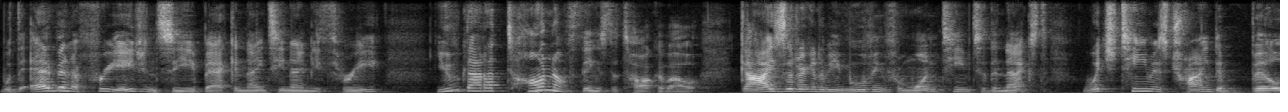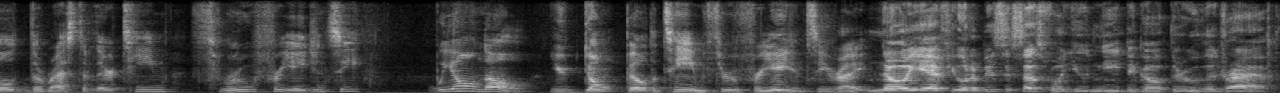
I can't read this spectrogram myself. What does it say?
With the advent of free agency back in 1993, you've got a ton of things to talk about. Guys that are going to be moving from one team to the next. Which team is trying to build the rest of their team through free agency? We all know you don't build a team through free agency, right? No, yeah, if you want to be successful, you need to go through the draft.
